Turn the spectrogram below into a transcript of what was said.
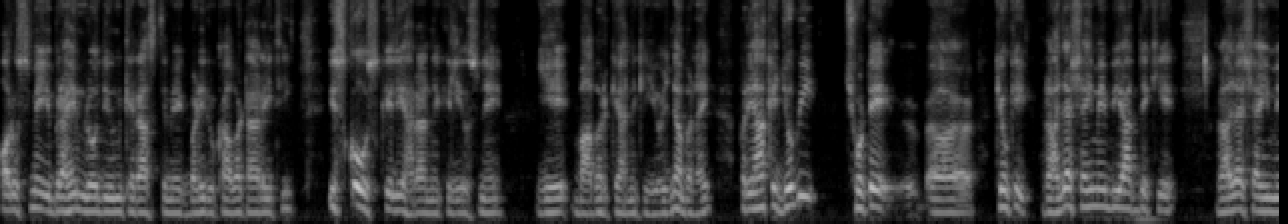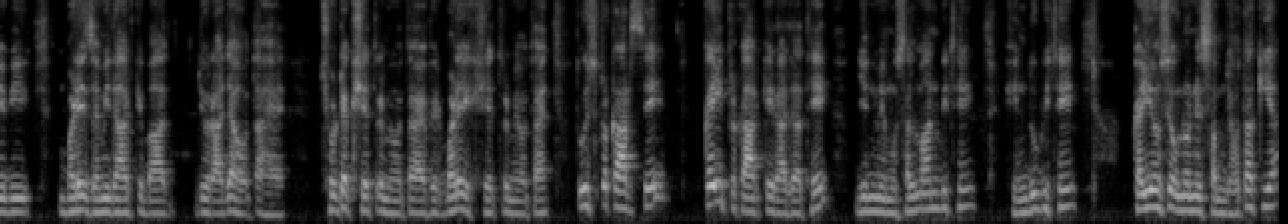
और उसमें इब्राहिम लोदी उनके रास्ते में एक बड़ी रुकावट आ रही थी। इसको उसके लिए हराने के लिए उसने ये बाबर के आने की योजना बनाई। पर यहाँ के जो भी छोटे आ, क्योंकि राजाशाही में भी आप देखिए राजाशाही में भी बड़े जमींदार के बाद जो राजा होता है छोटे क्षेत्र में होता है फिर बड़े क्षेत्र में होता है तो इस प्रकार से कई प्रकार के राजा थे जिनमें मुसलमान भी थे हिंदू भी थे। कईयों से उन्होंने समझौता किया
